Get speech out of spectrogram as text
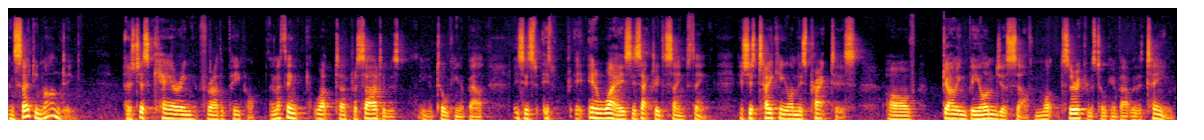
and so demanding as just caring for other people. And I think what uh, Prasada was you know, talking about is, is, is, in a way, is exactly the same thing. It's just taking on this practice of going beyond yourself. And what Zurika was talking about with a team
